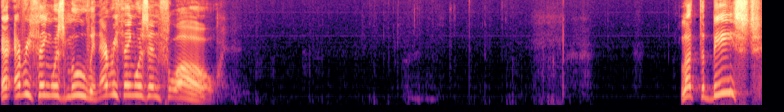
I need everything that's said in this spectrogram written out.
everything was moving, everything was in flow. Let the beast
